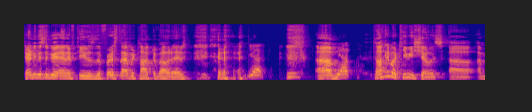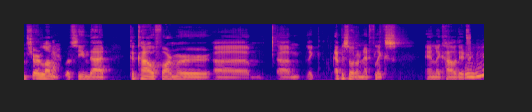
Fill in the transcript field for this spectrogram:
turning this into an NFT. This is the first time we talked about it. yep. Um, yep. Talking about TV shows, uh, I'm sure a lot of people have seen that cacao farmer um, um, like episode on Netflix and like how they're mm-hmm.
